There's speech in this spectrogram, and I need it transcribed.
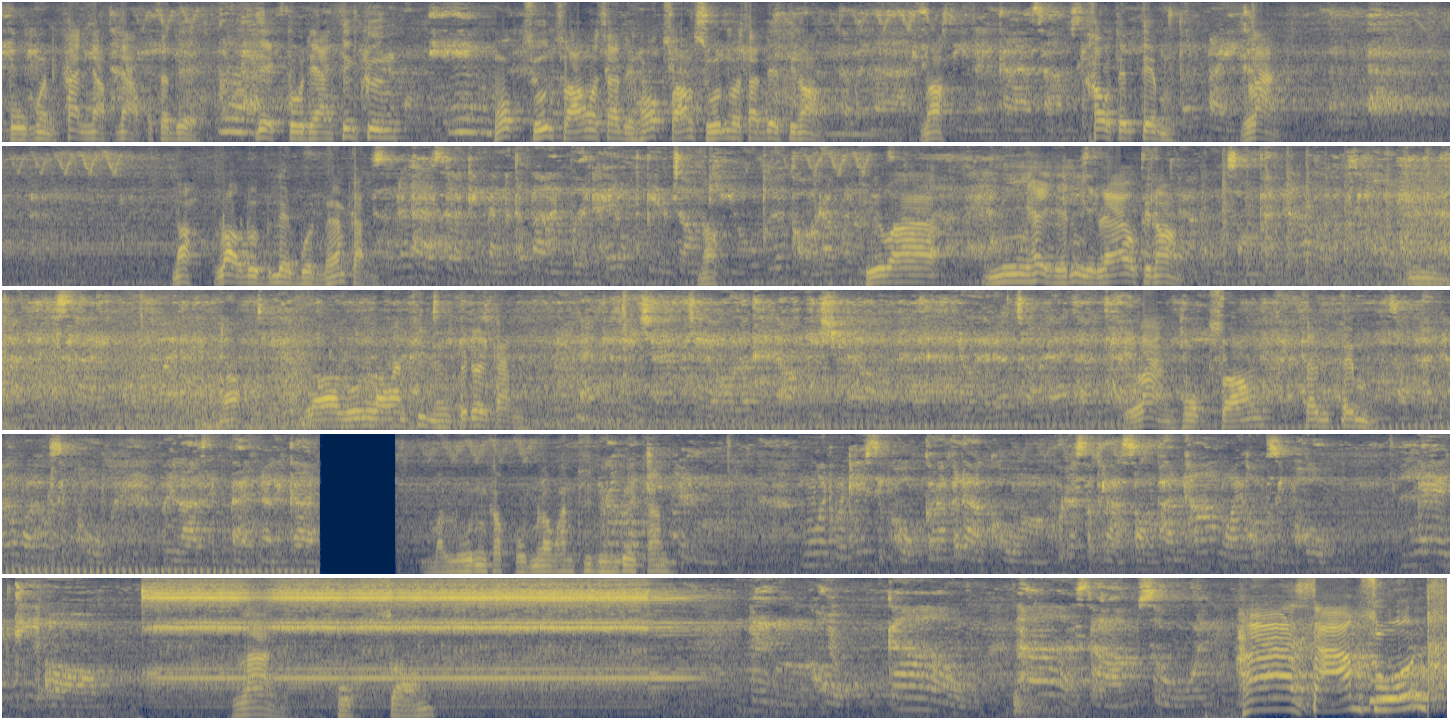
ปลูกเหมือนขั้นหยับหยับว่าซะเด้เลขตัวแดงจึงครึ่ง602ว่าซะเด้620ว่าซะเด้พี่น้องเนาะเข้าเต็มๆล่างเนาะรอดูเป็นเลขบนไปน้ำกันสำนักงานสลากกินแบ่งรัฐบาลเปิดให้ลงทะเบียนจองเนาะคิวเพื่อขอรับเงินถือว่า มีให้เห็นอีกแล้วพี่น้องคม2566ผ่านเว็บไซต์ไว้เนาะรอลุ้นรางวัลที่หนึ่งไปด้วยกันแอปพลิเคชัน JO และที่ออฟฟิเชียลโดยเริ่มจองได้ตั้งแต่ล่าง62เต็มเต็ม2566เวลา18นาฬิกาๆมาลุ้นครับผมรางวัลที่หนึ่งด้วยกันงวดวันที่ 16 กรกฎาคม พุทธศักราช 2566 เลขที่ออก ล่าง 62 169 530 530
